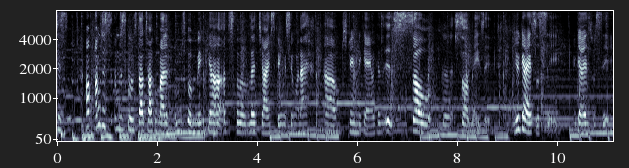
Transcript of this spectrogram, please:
just I'm, I'm just I'm just gonna stop talking about it. I'm just gonna make y'all. I'm just gonna let y'all experience it when I um, stream the game because it's so good, so amazing. You guys will see. You guys will see.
